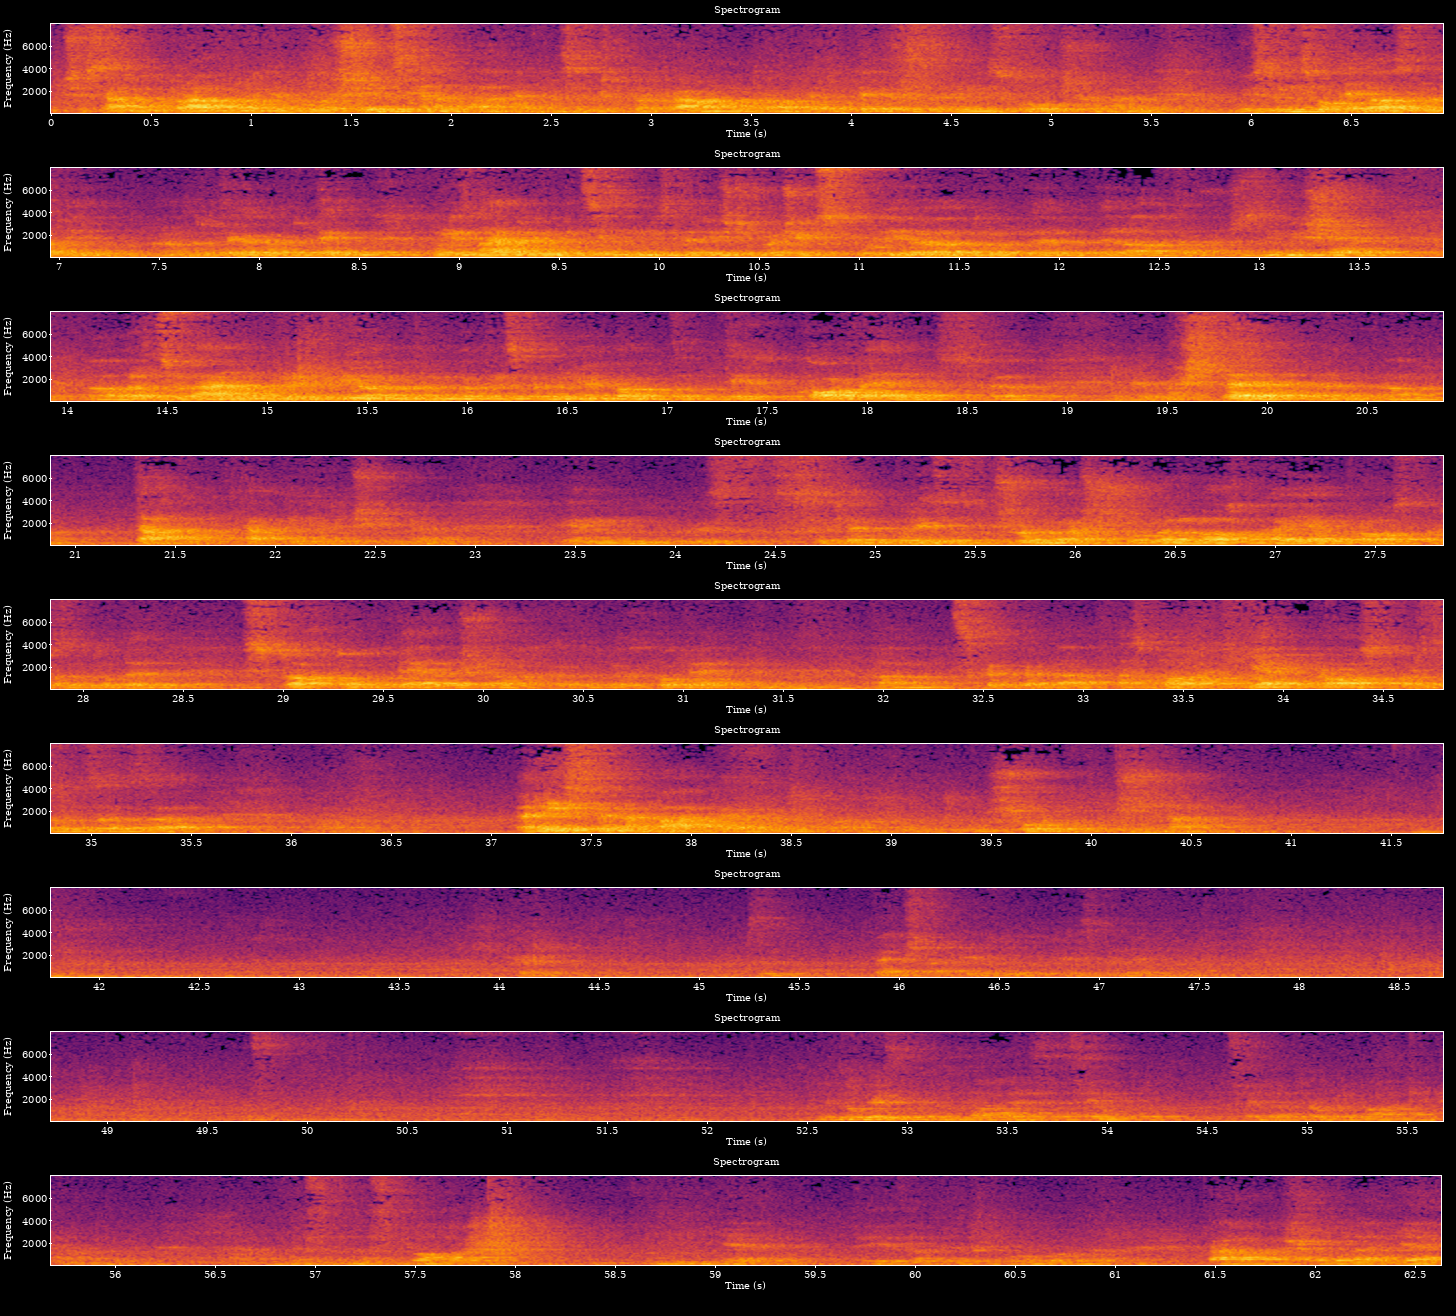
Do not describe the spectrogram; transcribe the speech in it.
če samo popravimo neke površinske napake, mislim, če pripravimo otroke do tega, da se temi soočajo, ne? v bistvu nismo kaj dosti naredili. Zato tega, ker potem oni z najbolj medicinskimi stališči pač ekspolirajo, da, da lahko z njimi še uh, racionalno preživijo, ampak ne spremenijo pa teh core values, ki pa šteje, um, takih, takih reči. Ne. In se tukaj resno sprašujem, a šola lahko je prostor za to, da sploh to delaš lahko, lahko gre. Um, skratka, da, da sploh je prostor za, za, za um, resne napake v, v šoli. Da. več takih zgodb, ste vedno. In tukaj se dale se cel, cela problematika. Nasploh ni je teza pedagogov, da prava šola je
